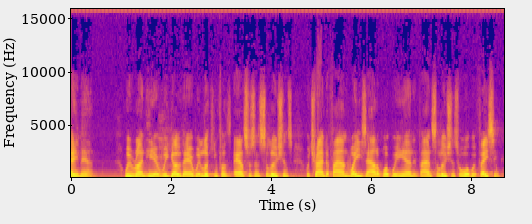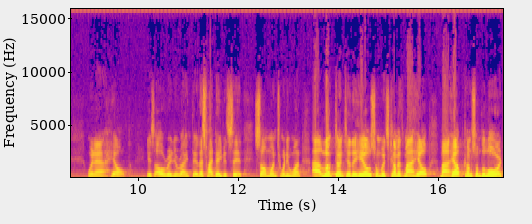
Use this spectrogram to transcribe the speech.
Amen. We run here, we go there, we're looking for answers and solutions. We're trying to find ways out of what we're in and find solutions for what we're facing when our help is already right there. That's why David said, Psalm 121, I looked unto the hills from which cometh my help. My help comes from the Lord,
